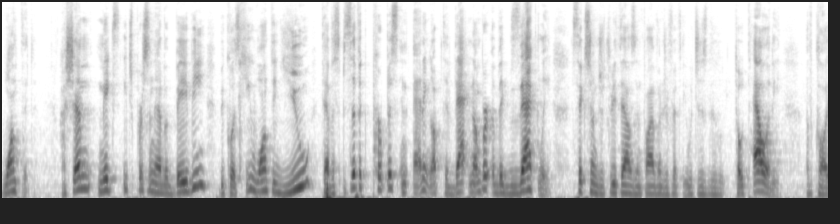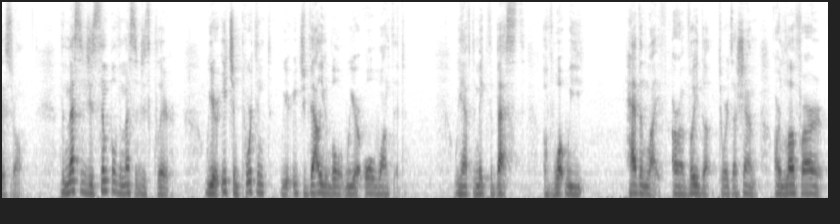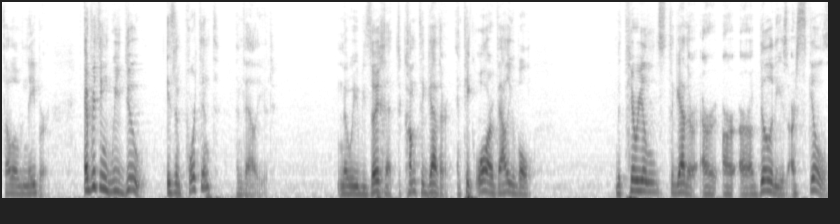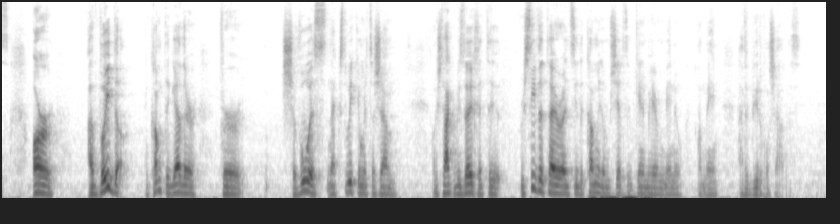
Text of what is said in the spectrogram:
wanted. Hashem makes each person have a baby because He wanted you to have a specific purpose in adding up to that number of exactly 603,550, which is the totality of Klal Yisrael. The message is simple, the message is clear. We are each important, we are each valuable, we are all wanted. We have to make the best of what we have in life, our avodah towards Hashem, our love for our fellow neighbor. Everything we do is important and valued may we be zeichet to come together and take all our valuable materials together, our, our, our abilities, our skills, our avodah, and come together for Shavuos next week im yirtzeh Hashem. And we should zeichet to receive the Torah and see the coming of Mashiach Tzidkenu Meher Amen. Have a beautiful Shabbos.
